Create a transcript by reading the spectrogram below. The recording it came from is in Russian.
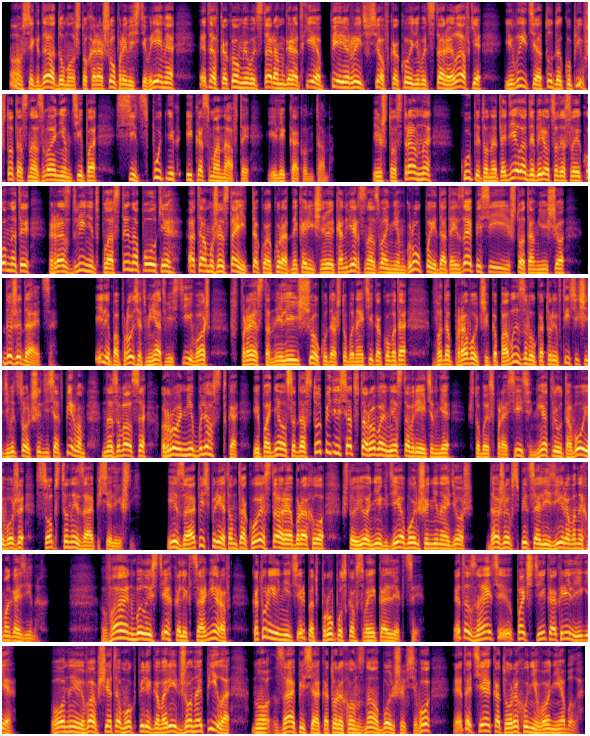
Он всегда думал, что хорошо провести время — это в каком-нибудь старом городке перерыть все в какой-нибудь старой лавке и выйти оттуда, купив что-то с названием типа «Сид-спутник» и «Космонавты» или как он там. И что странно, купит он это дело, доберется до своей комнаты, раздвинет пласты на полке, а там уже стоит такой аккуратный коричневый конверт с названием группы и датой записи и что там еще, дожидается или попросит меня отвезти его аж в Престон или еще куда, чтобы найти какого-то водопроводчика по вызову, который в 1961-м назывался Ронни Блестка и поднялся до 152-го места в рейтинге, чтобы спросить, нет ли у того его же собственной записи лишней. И запись при этом такое старое барахло, что ее нигде больше не найдешь, даже в специализированных магазинах. Вайн был из тех коллекционеров, которые не терпят пропуска в своей коллекции. Это, знаете, почти как религия. Он и вообще-то мог переговорить Джона Пила, но записи, о которых он знал больше всего, это те, которых у него не было.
